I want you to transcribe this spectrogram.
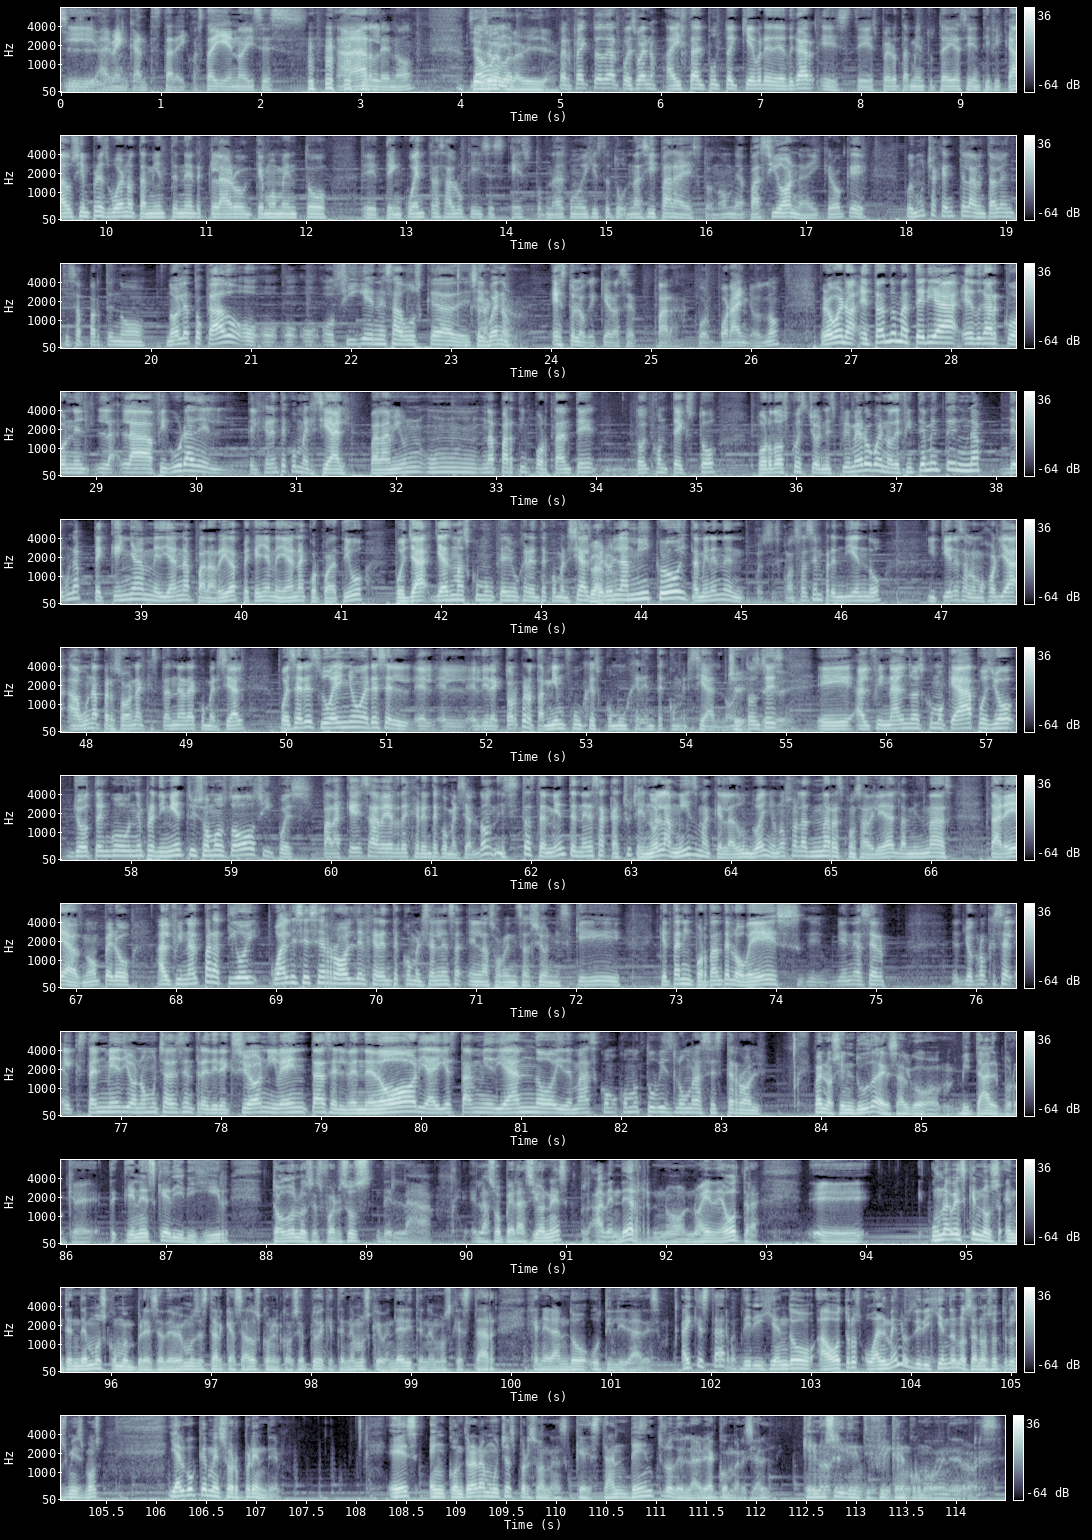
y a mí me encanta estar ahí. Cuando está lleno dices a darle, ¿no? sí, es una maravilla. Perfecto, Edgar. Pues bueno, ahí está el punto de quiebre de Edgar. Este, espero también tú te hayas identificado. Siempre es bueno también tener claro en qué momento eh, te encuentras algo que dices esto. Como dijiste tú, nací para esto, ¿no? Me apasiona y creo que pues mucha gente lamentablemente esa parte no, no le ha tocado o, sigue en esa búsqueda de decir, bueno, esto es lo que quiero hacer para, por, por años, ¿no? Pero bueno, entrando en materia, Edgar, con la, figura del, gerente comercial, para mí una parte importante, doy contexto por dos cuestiones. Primero, bueno, definitivamente una, de una pequeña, mediana para arriba, pequeña, mediana, corporativo, pues ya, ya es más común que haya un gerente comercial. Pero en la micro y también en, pues cuando estás emprendiendo y tienes a lo mejor ya a una persona que está en área comercial, pues eres dueño, eres el, director, pero también funges como un gerente comercial, ¿no? Entonces, eh, al final no es como que, ah, pues yo, yo tengo un emprendimiento y somos dos y pues, ¿para qué saber de gerente comercial? No, necesitas también tener esa cachucha y no es la misma que la de un dueño, no son las mismas responsabilidades, las mismas tareas, ¿no? Pero al final para ti hoy, ¿cuál es ese rol del gerente comercial en, en las organizaciones? ¿Qué, ¿Qué tan importante lo ves? ¿Viene a ser yo creo que es el, que está en medio, ¿no? Muchas veces entre dirección y ventas, el vendedor, y ahí está mediando y demás. ¿Cómo, cómo tú vislumbras este rol? Bueno, sin duda es algo vital porque tienes que dirigir todos los esfuerzos de la, las operaciones pues, a vender, no, no hay de otra. Eh, una vez que nos entendemos como empresa, debemos de estar casados con el concepto de que tenemos que vender y tenemos que estar generando utilidades. Hay que estar dirigiendo a otros o al menos dirigiéndonos a nosotros mismos. Y algo que me sorprende es encontrar a muchas personas que están dentro del área comercial que, no, se identifican, como, vendedores.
